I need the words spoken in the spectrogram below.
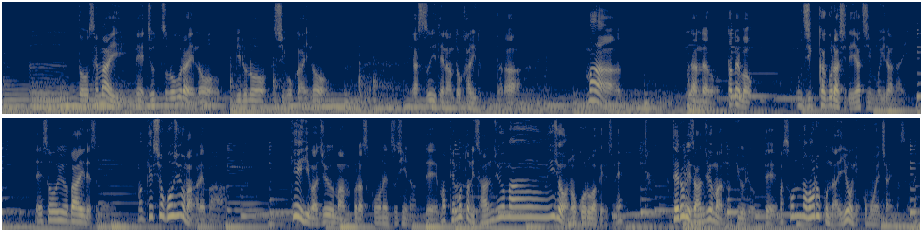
うんと狭い、ね、10坪ぐらいのビルの45階の、えー、安いテナントを借りたらまあなんだろう例えば実家暮らしで家賃もいらない。でそういう場合ですね、まあ、月賞50万あれば経費は10万プラス光熱費なんで、まあ、手元に30万以上は残るわけですね。手取り30万の給料って、まあ、そんな悪くないように思えちゃいますよね。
